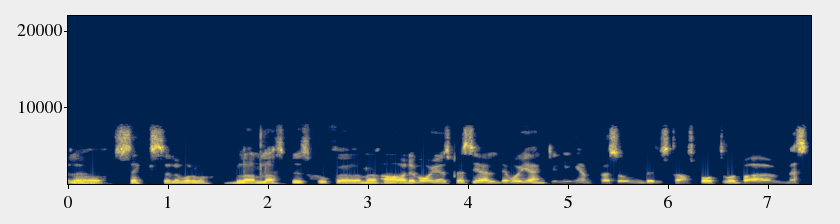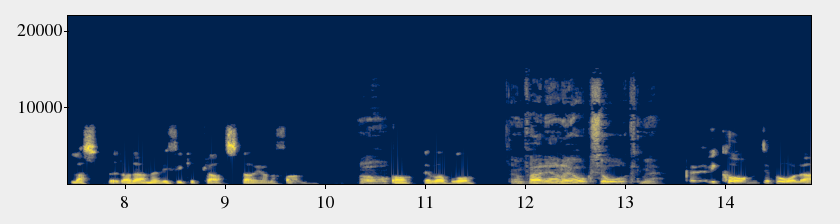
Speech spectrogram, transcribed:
Eller Ja. sex eller vad det var. Bland lastbilschaufförerna. Ja, det var ju en speciell, det var egentligen ingen personbilstransport. Det var bara mest lastbilar där. Men vi fick ju plats där i alla fall. ja. Ja, det var bra. Den färjan har jag också åkt med. Vi kom till Polen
